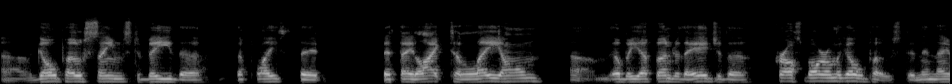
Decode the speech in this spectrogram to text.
Uh, the goalpost seems to be the the place that that they like to lay on um, they'll be up under the edge of the crossbar on the goalpost and then they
